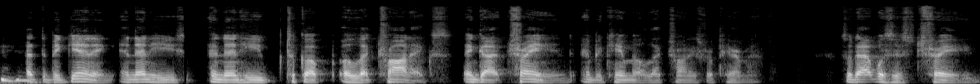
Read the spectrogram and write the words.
mm-hmm. at the beginning, and then he and then he took up electronics and got trained and became an electronics repairman. So that was his trade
